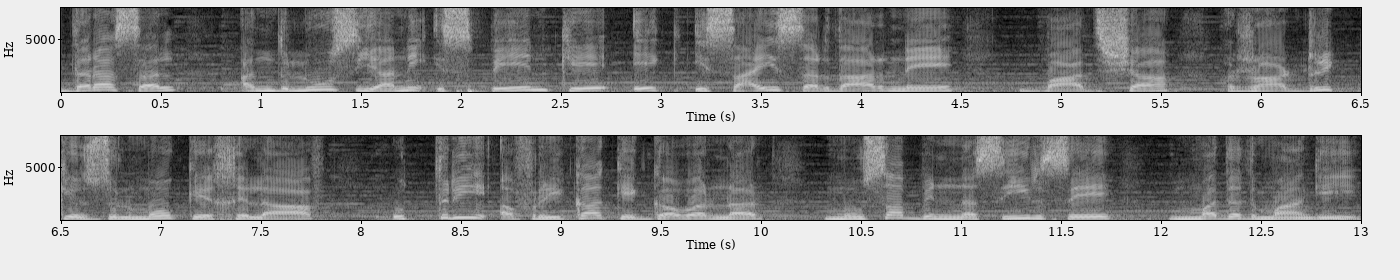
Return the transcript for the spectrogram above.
दरअसल अंदलूस यानी स्पेन के एक ईसाई सरदार ने बादशाह राड्रिक के जुल्मों के खिलाफ उत्तरी अफ्रीका के गवर्नर मूसा बिन नसीर से मदद मांगी।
